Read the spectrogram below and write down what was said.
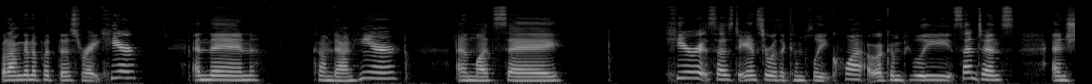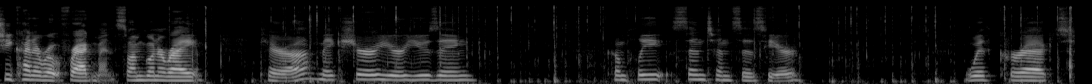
But I'm going to put this right here and then come down here and let's say here it says to answer with a complete a complete sentence and she kind of wrote fragments. So I'm going to write Kara, make sure you're using complete sentences here with correct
